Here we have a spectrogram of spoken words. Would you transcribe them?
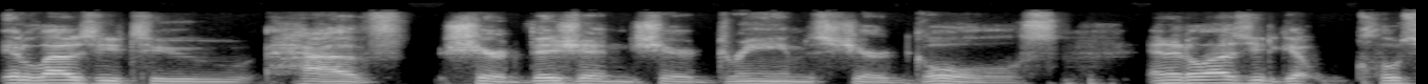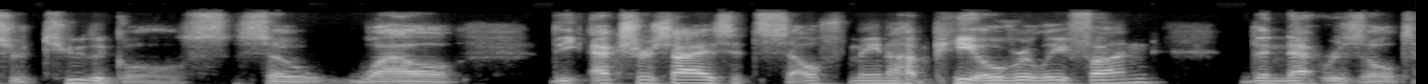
it allows you to have shared vision, shared dreams, shared goals, and it allows you to get closer to the goals. So while the exercise itself may not be overly fun, the net result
